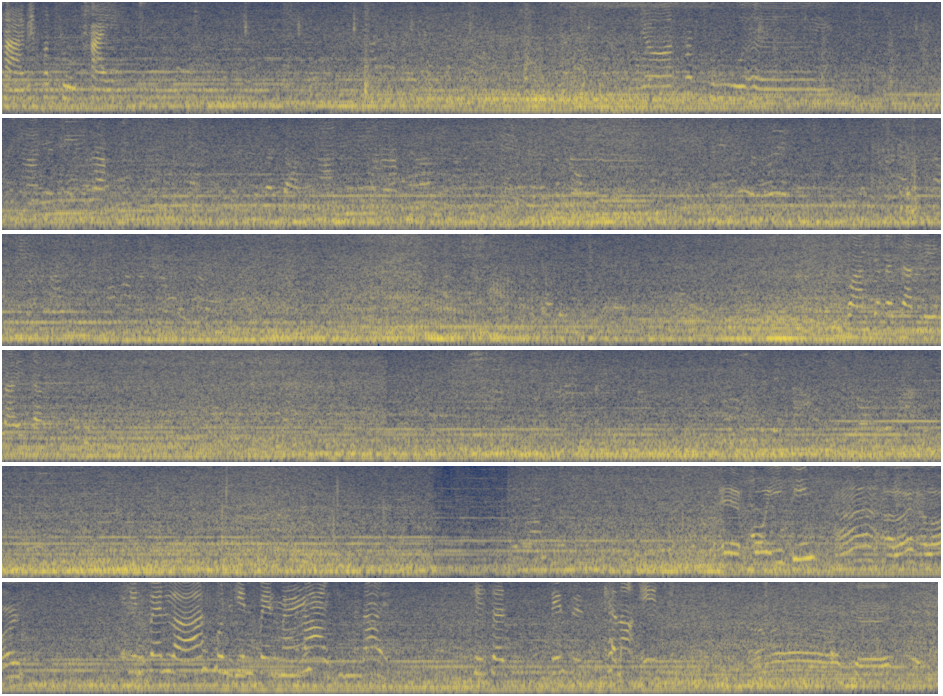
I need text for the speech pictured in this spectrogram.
ถ่ายเป็นประตูไทยยอดพระทูเอ่ยฉันมีรักฉันมีรักเธอเสมอความจักระจันทร์ลีไรจ้ะ คุณกินเป็นไหม ได้กินไม่ได้ She says this is cannot eat อ่า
